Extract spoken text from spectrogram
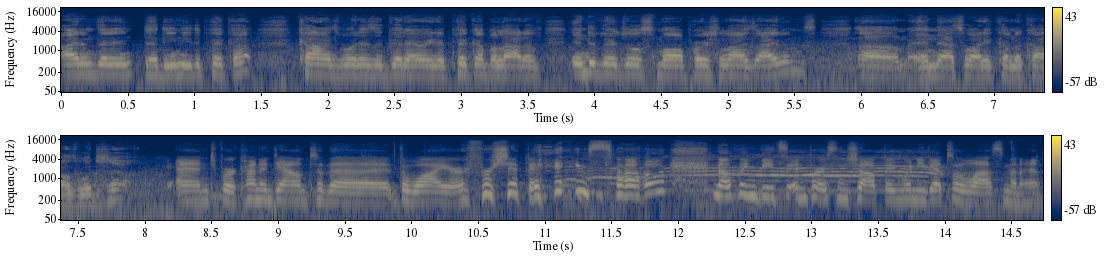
items that they, that they need to pick up. Collingswood is a good area to pick up a lot of individual, small, personalized items, um, and that's why they come to Collingswood to shop and we're kind of down to the, the wire for shipping. so nothing beats in-person shopping when you get to the last minute.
